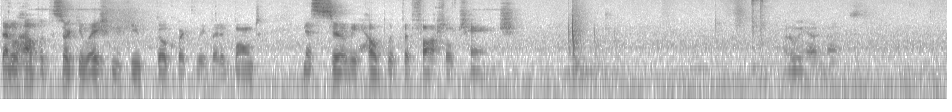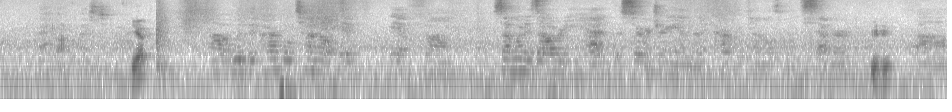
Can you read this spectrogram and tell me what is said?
that'll help with the circulation if you go quickly, but it won't necessarily help with the fascial change. What do we have next? Back question. Yep. Uh, with the carpal tunnel, if, if, um, someone has already had the surgery and the carpal tunnel's been severed, hmm um,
